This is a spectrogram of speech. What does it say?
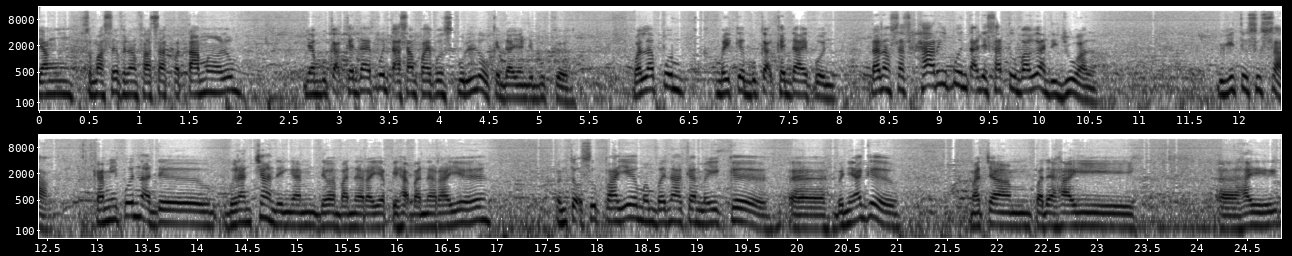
Yang semasa dalam fasa pertama tu, yang buka kedai pun tak sampai pun 10 kedai yang dibuka walaupun mereka buka kedai pun dalam sehari pun tak ada satu barang dijual. Begitu susah. Kami pun ada berancang dengan Dewan Bandaraya pihak Bandaraya untuk supaya membenarkan mereka uh, berniaga. Macam pada hari uh, hari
